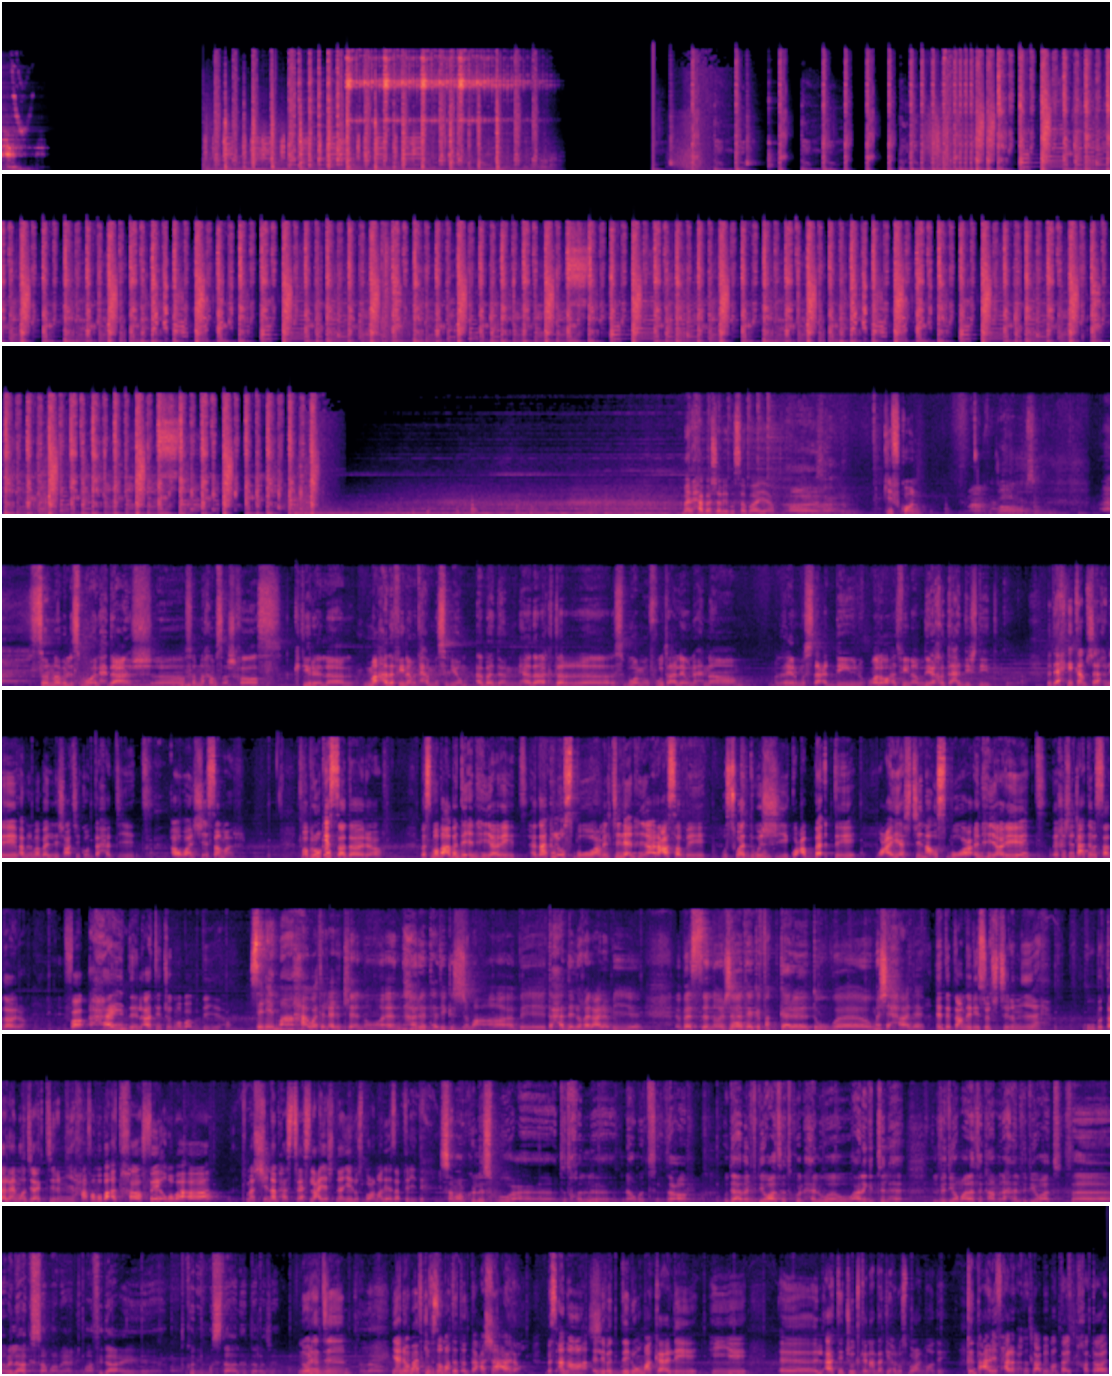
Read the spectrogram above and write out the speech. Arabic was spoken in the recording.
Thank مرحبا شباب وصبايا. هاي. كيفكن؟ مرة مبسوطين صرنا بالأسبوع ال11 آه، صرنا خمس أشخاص كثير قلال. ما حدا فينا متحمس اليوم ابدا. هذا أكثر أسبوع بنفوت عليه ونحن غير مستعدين ولا واحد فينا بده ياخذ تحدي جديد. بدي أحكي كم شغلة قبل ما بلش اعطيكم تحديات. أول شيء سمر. مبروك الصدارة. بس ما بقى بدي انهيارات. هداك الأسبوع عملتي لي انهيار عصبي وسود وجهك وعيشتي وعيشتينا أسبوع انهيارات. واخر شيء طلعتي بالصدارة؟ فهيدي ال attitude ما بقى بدي إياها. سليم معها حق وقت اللي قالت لي إنه انهارت هذيك الجمعة بتحدي اللغة العربية. بس إنه رجعت هيك فكرت ومشي حالي. أنت بتعملي research كثير منيح وبتطلعي مواضيع كثير منيحة فما بقى تخافي وما بقى تمشينا بهال stress اللي عايشتنا إياه الأسبوع الماضي إذا بتريدي. سمر كل أسبوع آه، تدخل آه، نوبة ذعر. ودائما فيديوهاتها تكون حلوة وأنا قلت لها الفيديو مالتها كان من أحلى الفيديوهات. ف relax سمر يعني ما في داعي تكوني مستاء لهالدرجه نور الدين. هلا. يعني ما بعرف كيف زمطت أنت على شعرة بس أنا اللي بدي لومك عليه هي آه ال attitude كان عندك إياها الأسبوع الماضي. كنت عارف حالك رح تطلع بمنطقة الخطر.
